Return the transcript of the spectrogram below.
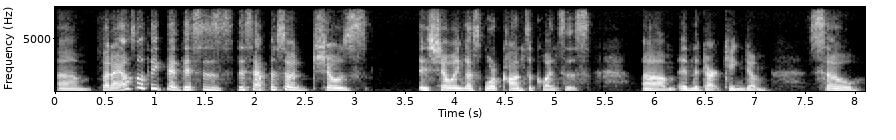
Um, but I also think that this is this episode shows is showing us more consequences um, in the Dark Kingdom. So,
